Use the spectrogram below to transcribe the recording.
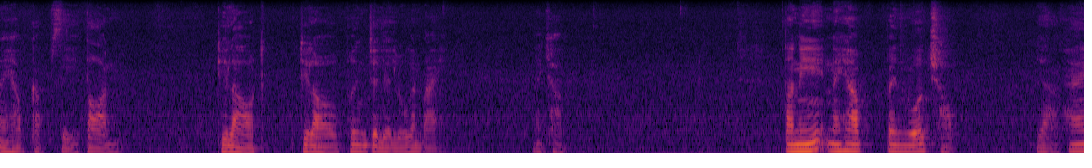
นะครับกับ 4 ตอนที่เราที่เราเพิ่งจะเรียนรู้กันไปนะครับ ตอนนี้นะครับเป็นเวิร์กช็อปอยากให้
